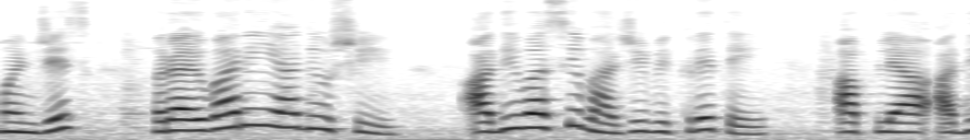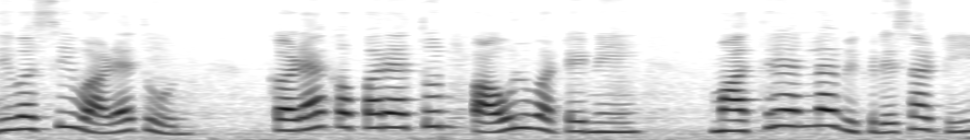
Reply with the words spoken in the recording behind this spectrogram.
म्हणजेच रविवारी या दिवशी आदिवासी भाजी विक्रेते आपल्या आदिवासी वाड्यातून कड्याकपाऱ्यातून पाऊल वाटेने माथेरानला विक्रीसाठी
